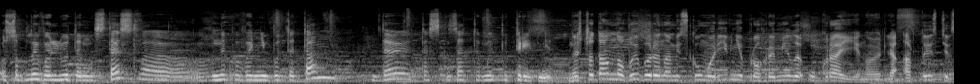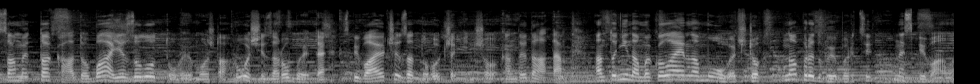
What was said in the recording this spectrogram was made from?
особливо люди мистецтва, вони повинні бути там, де так сказати, ми потрібні. Нещодавно вибори на міському рівні прогреміли Україною. Для артистів саме така доба є золотою. Можна гроші заробити, співаючи за того чи іншого кандидата. Антоніна Миколаївна мовить, що на предвиборці не співала.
